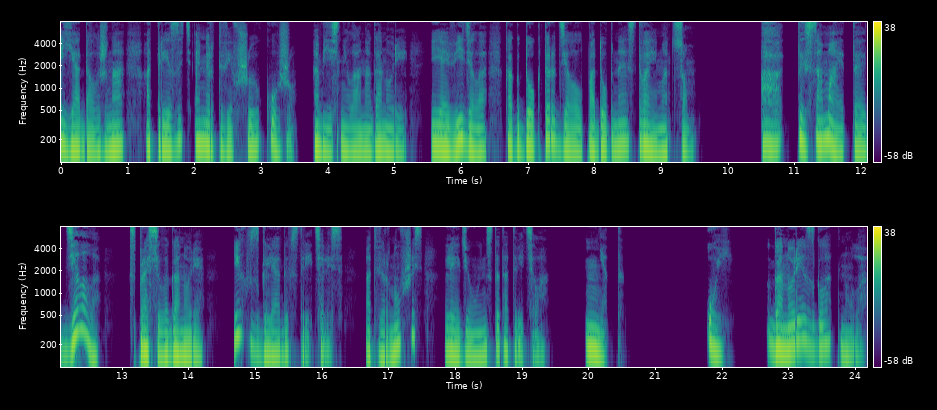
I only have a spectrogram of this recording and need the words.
«Я должна отрезать омертвевшую кожу», — объяснила она Ганории. «Я видела, как доктор делал подобное с твоим отцом». «А ты сама это делала?» — спросила Ганория. Их взгляды встретились. Отвернувшись, леди Уинстед ответила. «Нет». «Ой!» — Ганория сглотнула.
